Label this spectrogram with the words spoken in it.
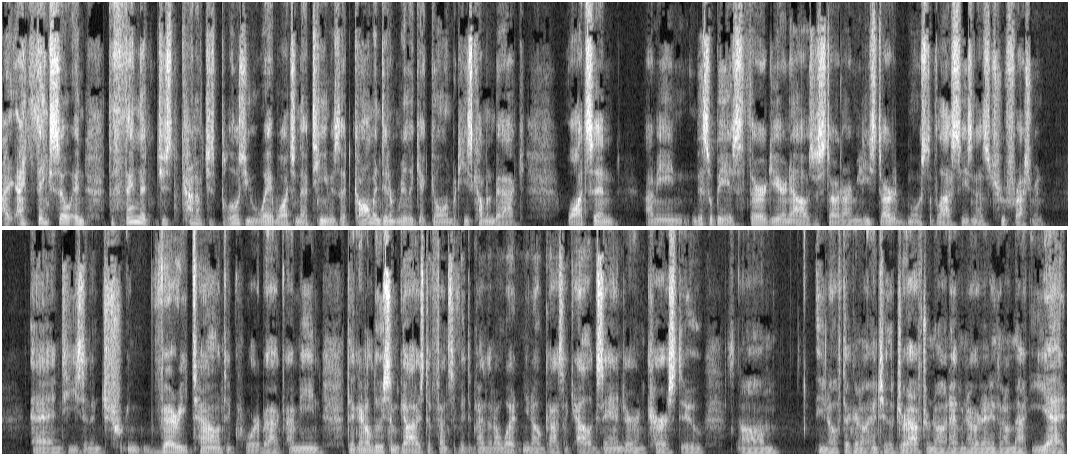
I, I, think so. And the thing that just kind of just blows you away watching that team is that Gallman didn't really get going, but he's coming back. Watson, I mean, this will be his third year now as a starter. I mean, he started most of last season as a true freshman, and he's an very talented quarterback. I mean, they're going to lose some guys defensively, depending on what you know guys like Alexander and Kearse do. Um, you know, if they're going to enter the draft or not. I haven't heard anything on that yet.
